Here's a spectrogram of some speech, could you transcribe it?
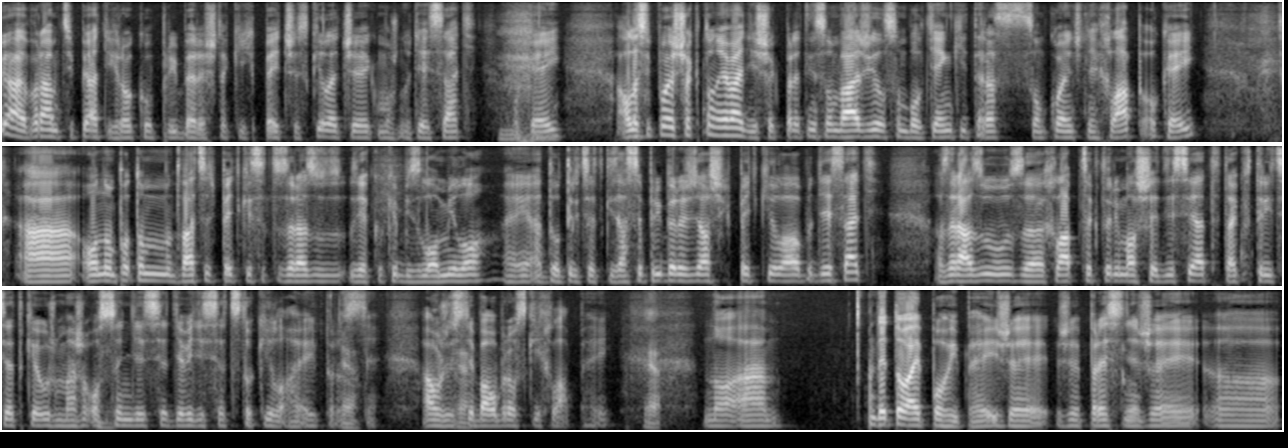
v rámci 5 rokov pribereš takých 5-6 kilečiek, možno 10, OK. Ale si povieš, však to nevadí, však predtým som vážil, som bol tenký, teraz som konečne chlap, OK. A ono potom v 25 keď sa to zrazu ako keby zlomilo hej, a do 30 zase pribereš ďalších 5 kg alebo 10 a zrazu z chlapca, ktorý mal 60, tak v 30 už máš 80, 90, 100 kg, hej, proste. A už je z Ja. teba obrovský chlap, hej. Ja. No a je to aj pohyb, hej, že, že presne, že uh,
